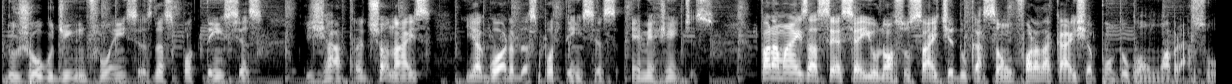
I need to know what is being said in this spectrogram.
do jogo de influências das potências já tradicionais e agora das potências emergentes. Para mais, acesse aí o nosso site educaçãoforadacaixa.com. Um abraço.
